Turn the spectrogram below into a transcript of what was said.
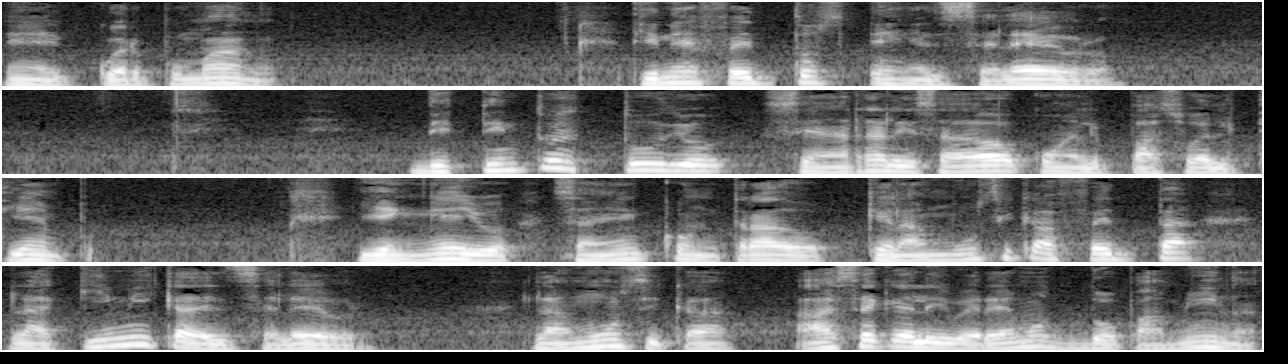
en el cuerpo humano. Tiene efectos en el cerebro. Distintos estudios se han realizado con el paso del tiempo y en ellos se han encontrado que la música afecta la química del cerebro. La música hace que liberemos dopamina,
